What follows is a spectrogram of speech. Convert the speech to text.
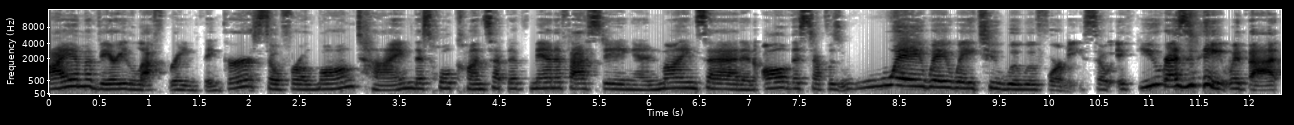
I am a very left brain thinker. So, for a long time, this whole concept of manifesting and mindset and all of this stuff was way, way, way too woo woo for me. So, if you resonate with that,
